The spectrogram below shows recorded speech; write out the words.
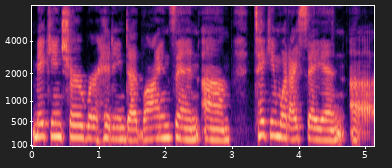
making sure we're hitting deadlines and um, taking what I say and uh,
